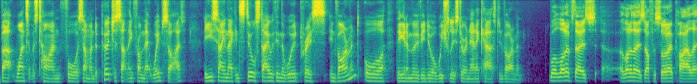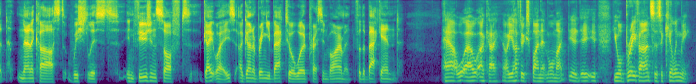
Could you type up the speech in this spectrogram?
but once it was time for someone to purchase something from that website, are you saying they can still stay within the WordPress environment, or they're going to move into a wish list or a Nanocast environment? Well, a lot of those, a lot of those Office Autopilot, Nanocast, Wishlist, Infusionsoft gateways are going to bring you back to a WordPress environment for the back end. How? Oh, okay. Oh, you'll have to explain that more, mate. Your brief answers are killing me.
